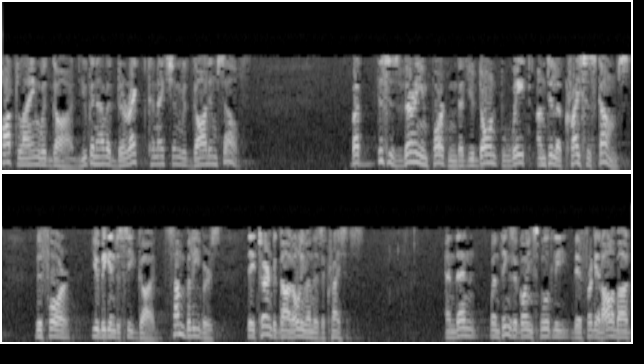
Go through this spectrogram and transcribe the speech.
hotline with God. You can have a direct connection with God Himself. But this is very important that you don't wait until a crisis comes before you begin to seek God. Some believers, they turn to God only when there's a crisis. And then when things are going smoothly, they forget all about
